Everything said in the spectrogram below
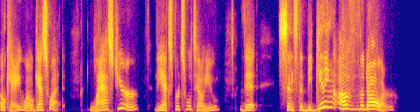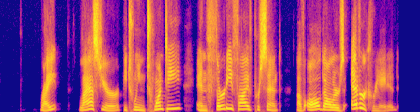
Okay, well, guess what? Last year, the experts will tell you that since the beginning of the dollar, right, last year, between 20 and 35% of all dollars ever created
